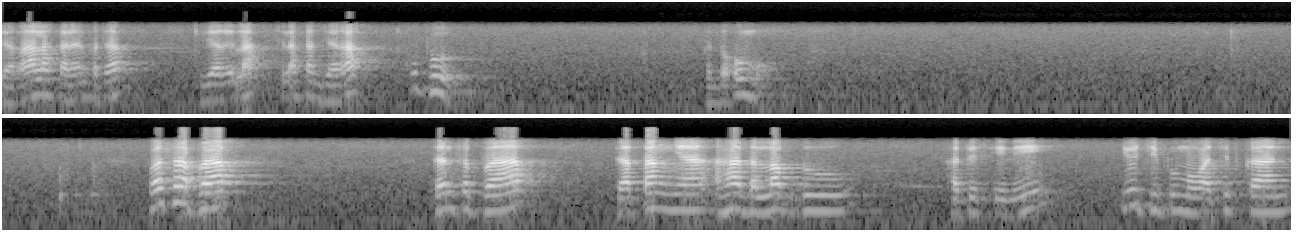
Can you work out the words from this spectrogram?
jaralah kalian pada jarilah silakan jarak kubur. Bentuk umum. Wasabab dan sebab datangnya hadal labdu hadis ini yujibu mewajibkan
